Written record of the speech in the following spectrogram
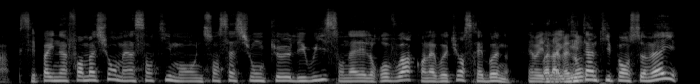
Ah, c'est pas une information, mais un sentiment, une sensation que Lewis, on allait le revoir quand la voiture serait bonne. Ah oui, voilà, il était un petit peu en sommeil.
